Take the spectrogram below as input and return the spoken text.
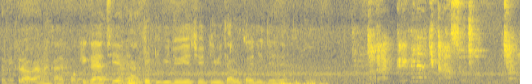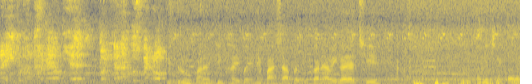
તો મિત્રો, હવે અમે ઘરે પહોંચી ગયા છીએ અને આજે ટીવી જોઈએ છીએ. ટીવી ચાલુ કરી દીધી છે. મિત્રો, ઘરેથી ખાઈ બહીને પાછા આપણે દુકાને આવી ગયા છીએ. દુકાને છે, ઘરે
